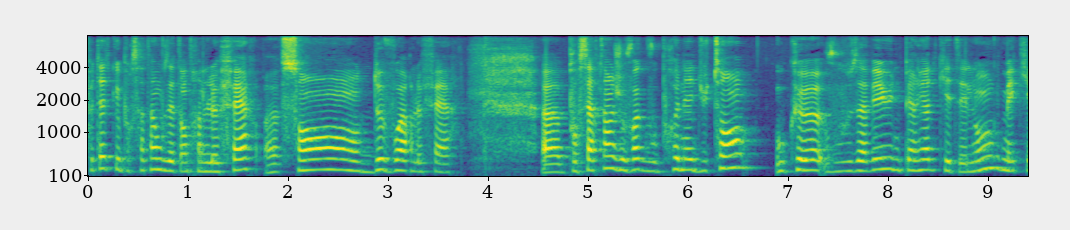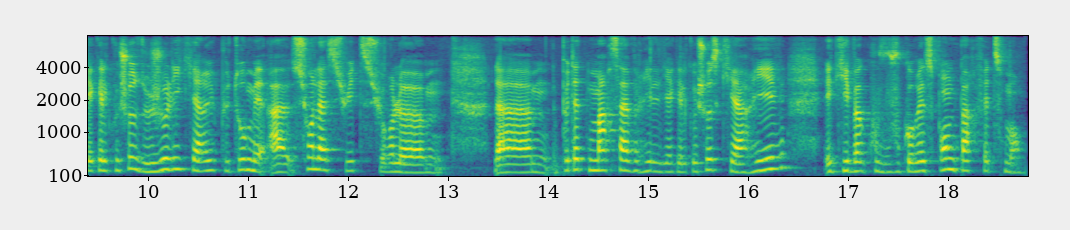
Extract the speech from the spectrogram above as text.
Peut-être que pour certains, vous êtes en train de le faire sans devoir le faire. pour certains, je vois que vous prenez du temps ou que vous avez eu une période qui était longue, mais qu'il y a quelque chose de joli qui arrive plutôt, mais sur la suite, sur le, peut-être mars-avril, il y a quelque chose qui arrive et qui va vous correspondre parfaitement.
